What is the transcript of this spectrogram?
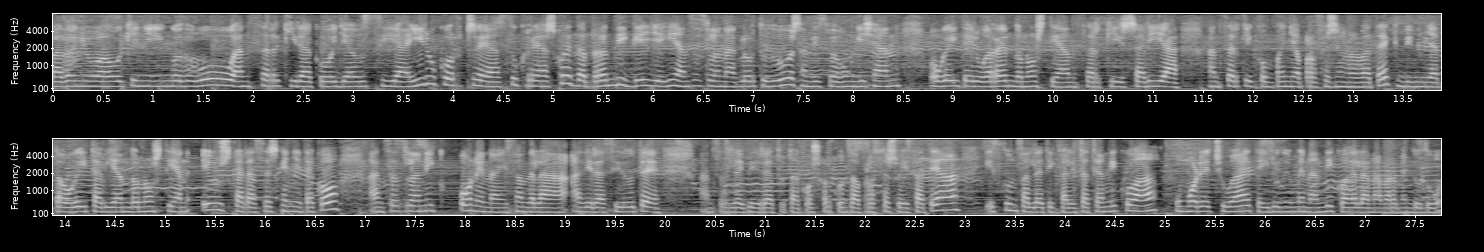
Badoinu hauekin egingo dugu antzerkirako jauzia irukortze azukre asko eta brandi gehiegi antzazlanak lortu du esan dizu egun gixan hogeita irugarren donostia antzerki saria. Antzerki konpainia profesional batek 2008 bian donostian euskaraz eskenitako antzazlanik onena izan dela adierazi dute. Antzazle bideratutako sorkuntza prozesua izatea hizkuntza aldetik kalitate handikoa umoretsua eta irudimen handikoa dela nabarmendu du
